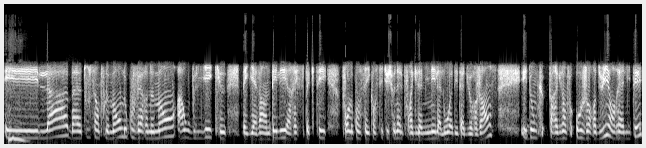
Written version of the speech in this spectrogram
Et mmh. là, bah, tout simplement, le gouvernement a oublié que bah, il y avait un délai à respecter pour le Conseil constitutionnel pour examiner la loi d'état d'urgence. Et donc, par exemple, aujourd'hui, en réalité,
